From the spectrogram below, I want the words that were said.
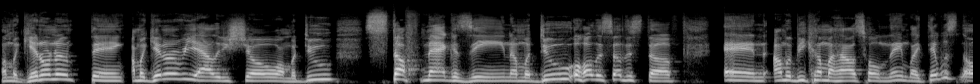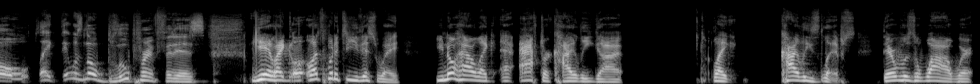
I'm gonna get on a thing. I'm gonna get on a reality show. I'm gonna do Stuff magazine. I'm gonna do all this other stuff, and I'm gonna become a household name. Like, there was no like there was no blueprint for this. Yeah, like let's put it to you this way. You know how like after Kylie got like Kylie's lips, there was a while where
